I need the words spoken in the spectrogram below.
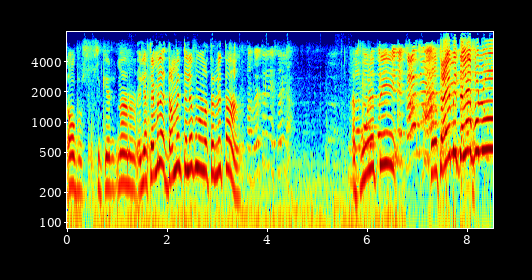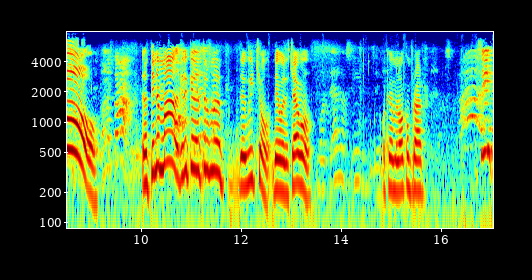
Oh, pues, si quieres. No, no, Elias, tráeme la- dame el teléfono, la tableta. Tableta y está Apúrate. ¡Pues trae mi teléfono! ¿Dónde está? Lo tiene mal, tiene que el teléfono de, de Wicho, de, Chago. Voltealo así. Ok, me lo voy a comprar. Sí.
